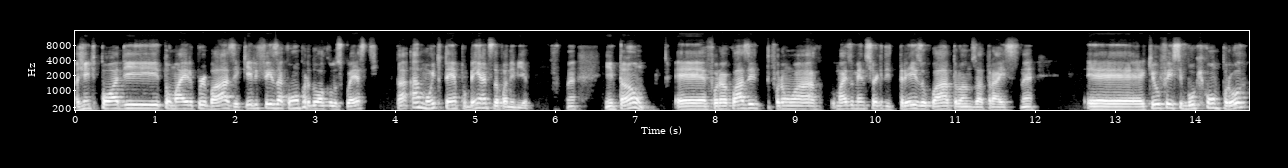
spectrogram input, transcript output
a gente pode tomar ele por base, que ele fez a compra do Oculus Quest tá? há muito tempo, bem antes da pandemia. Né? Então, é, foram quase, foram a, mais ou menos cerca de três ou quatro anos atrás, né? É, que o Facebook comprou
